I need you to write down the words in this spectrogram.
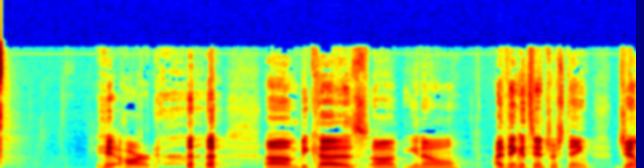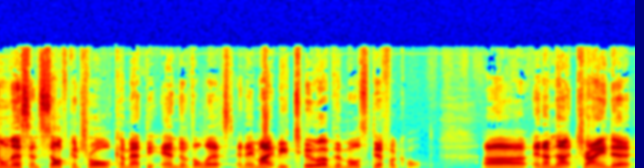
hit hard um, because, um, you know, I think it's interesting. Gentleness and self control come at the end of the list, and they might be two of the most difficult. Uh, and I'm not trying to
